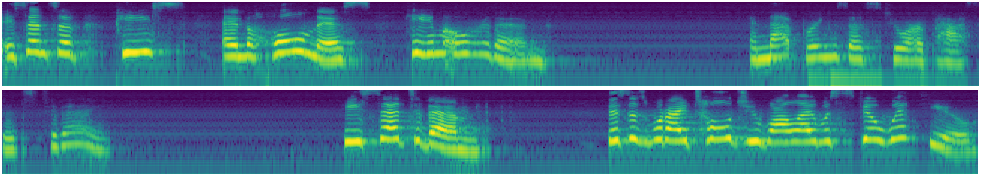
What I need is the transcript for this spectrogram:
A sense of peace and wholeness came over them. And that brings us to our passage today. He said to them, This is what I told you while I was still with you.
